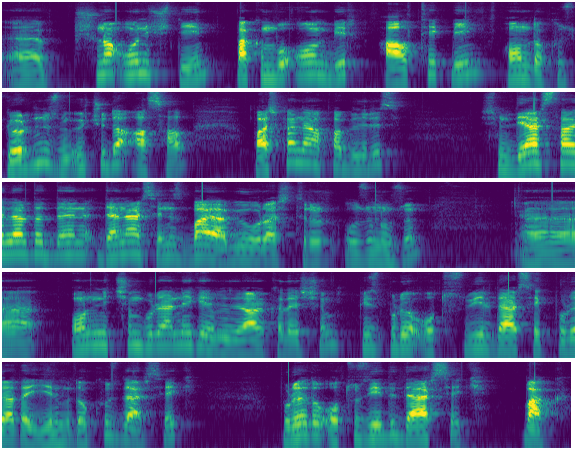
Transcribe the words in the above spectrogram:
Ee, şuna 13 deyin. Bakın bu 11. 6 ekleyin 19. Gördünüz mü? 3'ü de asal. Başka ne yapabiliriz? Şimdi diğer sayılarda denerseniz bayağı bir uğraştırır uzun uzun. Ee, onun için buraya ne gelebilir arkadaşım? Biz buraya 31 dersek, buraya da 29 dersek, buraya da 37 dersek. Bak.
